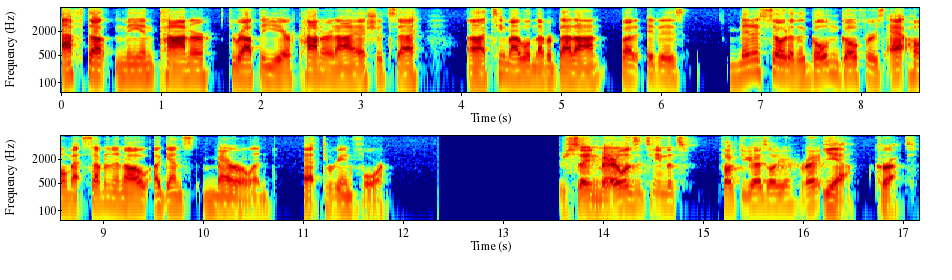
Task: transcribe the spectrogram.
effed up me and Conor throughout the year. Conor and I, I should say. Uh, team I will never bet on, but it is Minnesota, the Golden Gophers at home at 7 and 0 against Maryland at 3 and 4. You're saying Maryland's a team that's fucked you guys all year, right? Yeah, correct.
